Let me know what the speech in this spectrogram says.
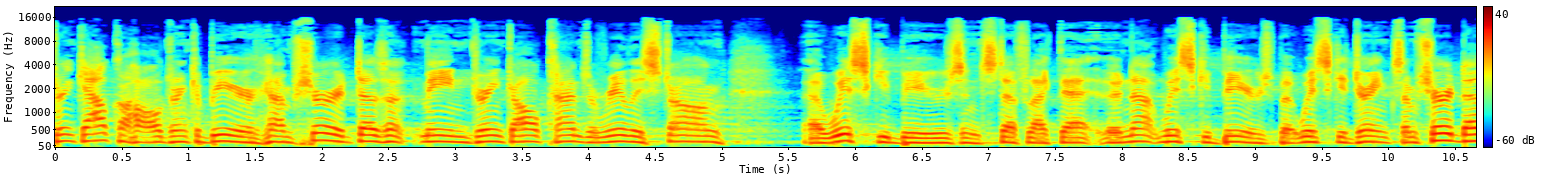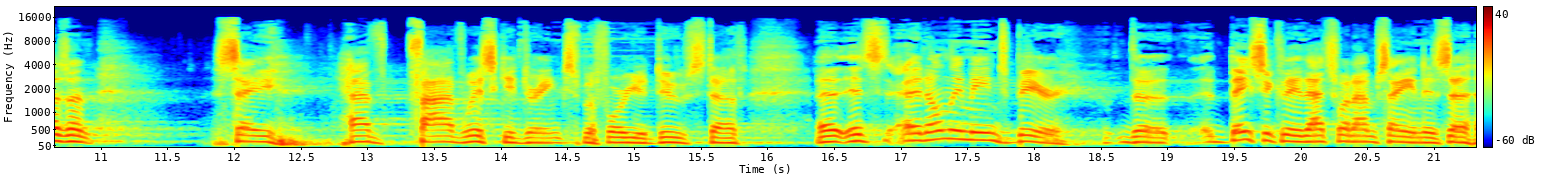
drink alcohol, drink a beer. I'm sure it doesn't mean drink all kinds of really strong uh, whiskey beers and stuff like that. They're not whiskey beers, but whiskey drinks. I'm sure it doesn't say have five whiskey drinks before you do stuff. Uh, it's it only means beer. The basically that's what I'm saying is uh,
